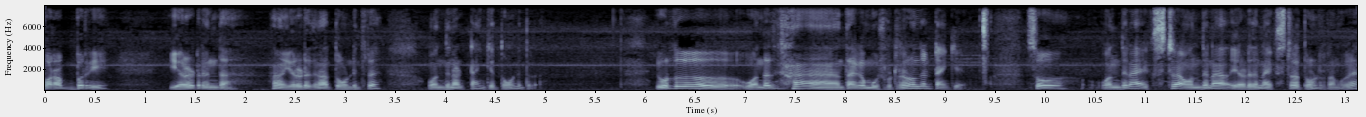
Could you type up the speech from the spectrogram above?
ಬರೋಬ್ಬರಿ ಎರಡರಿಂದ, ಹಾಂ, ಎರಡು ದಿನ ತೊಗೊಂಡಿದ್ರೆ, ಒಂದು ದಿನ ಟ್ಯಾಂಕಿ ತೊಗೊಂಡಿದ್ರೆ. ಇವ್ರದ್ದು ಒಂದೇ ಅಂದಾಗ ಮುಗಿಸ್ಬಿಟ್ರೆ ಒಂದಿನ ಟ್ಯಾಂಕಿ ಸೊ ಒಂದಿನ ಎಕ್ಸ್ಟ್ರಾ ಒಂದಿನ ಎರಡು ದಿನ ಎಕ್ಸ್ಟ್ರಾ ತೊಗೊಂಡ್ರೆ ನಮಗೆ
